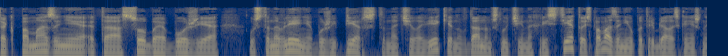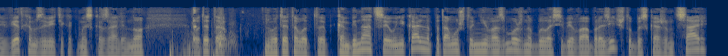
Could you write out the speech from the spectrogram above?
Так помазание — это особая Божья установление, Божий перст на человеке, но в данном случае на Христе. То есть помазание употреблялось, конечно, и в Ветхом Завете, как мы сказали, но вот это вот эта вот комбинация уникальна, потому что невозможно было себе вообразить, чтобы, скажем, царь,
